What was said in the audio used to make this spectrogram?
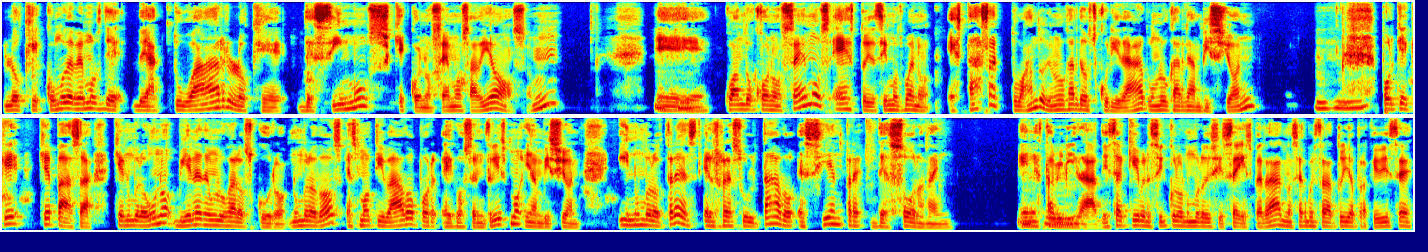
lo que, cómo debemos de, de actuar, lo que decimos que conocemos a Dios. Eh, cuando conocemos esto y decimos, bueno, estás actuando de un lugar de oscuridad, un lugar de ambición, porque ¿qué, ¿qué pasa? Que número uno viene de un lugar oscuro. Número dos es motivado por egocentrismo y ambición. Y número tres, el resultado es siempre desorden, inestabilidad. Dice aquí versículo número 16, ¿verdad? No sé cómo está la tuya, pero aquí dice,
